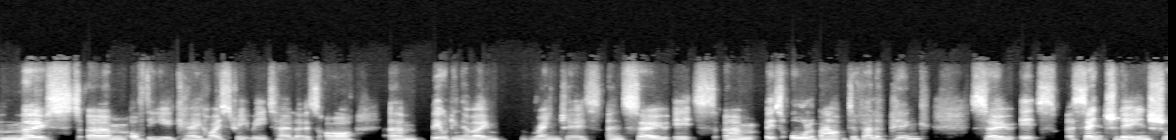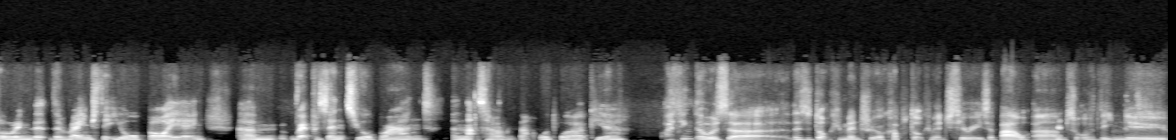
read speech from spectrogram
most um, of the UK high street retailers are um, building their own ranges. And so it's um it's all about developing. So it's essentially ensuring that the range that you're buying um represents your brand and that's how that would work yeah. I think there was uh there's a documentary or a couple of documentary series about um sort of the new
